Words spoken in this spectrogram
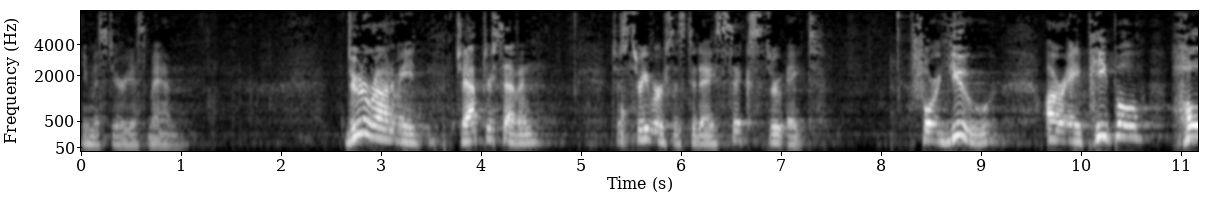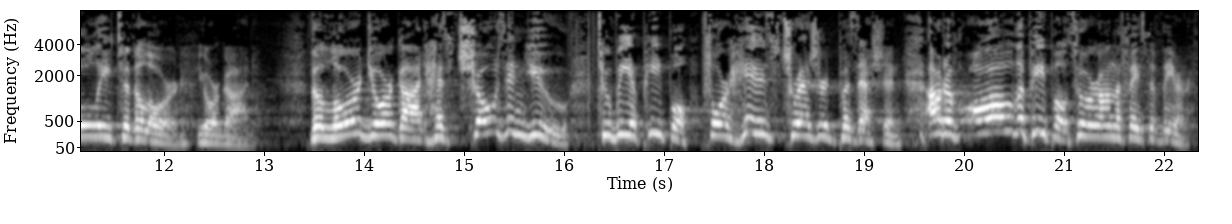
You mysterious man. Deuteronomy chapter 7, just three verses today, 6 through 8. For you are a people holy to the Lord your God. The Lord your God has chosen you to be a people for his treasured possession out of all the peoples who are on the face of the earth.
